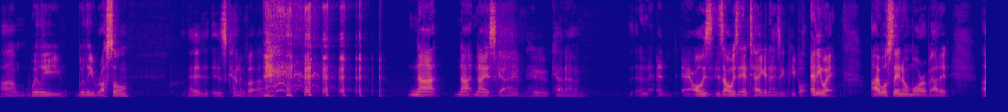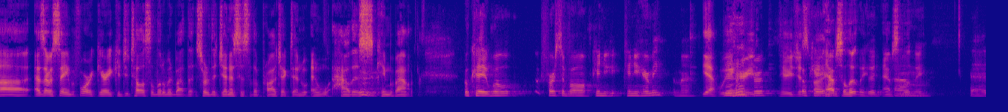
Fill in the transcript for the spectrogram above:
Um, Willie Willie Russell is kind of a not not nice guy who kind of always is always antagonizing people. Anyway, I will say no more about it. Uh, as I was saying before, Gary, could you tell us a little bit about the sort of the genesis of the project and and how this came about? Okay, well, first of all, can you can you hear me? I, yeah, we mm-hmm. hear, you, hear you just okay. fine. Absolutely, Good. absolutely. Um, uh,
